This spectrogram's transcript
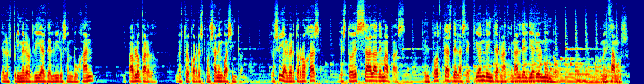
de los primeros días del virus en Wuhan, y Pablo Pardo, nuestro corresponsal en Washington. Yo soy Alberto Rojas y esto es Sala de Mapas, el podcast de la sección de Internacional del diario El Mundo. Comenzamos.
